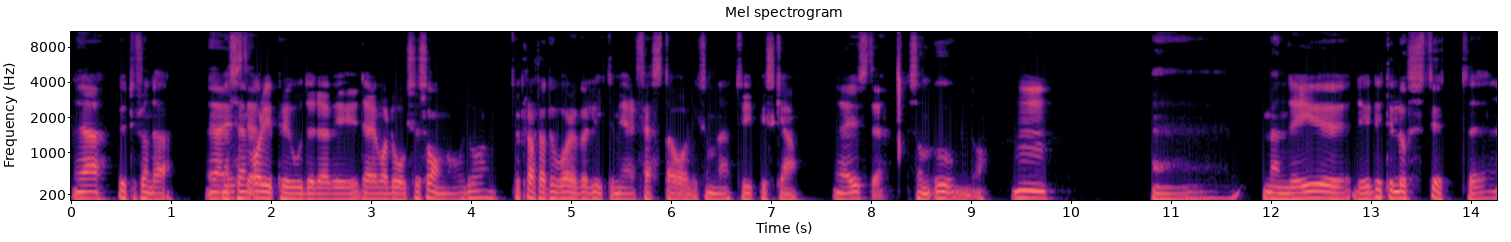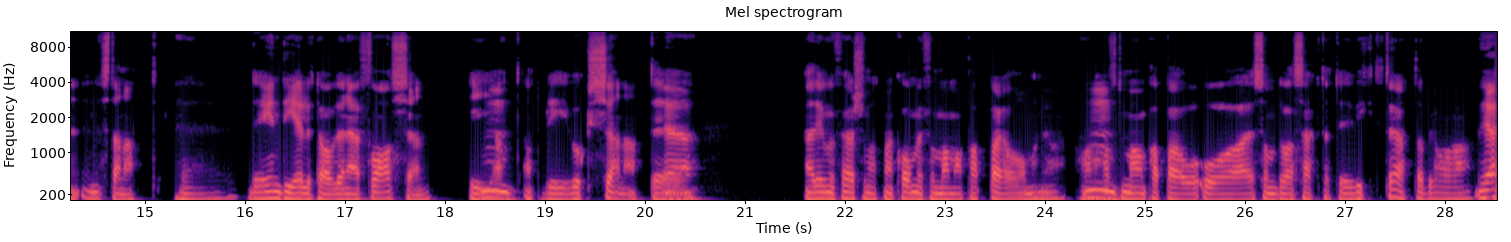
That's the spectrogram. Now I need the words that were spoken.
ja, Utifrån det. ja, Men sen det. var det ju perioder där, vi, där det var lågsäsong och då, det är klart att då var det väl lite mer festa och liksom den här typiska Ja, just det. som ung då. Mm, Eh, Men det är ju det är lite lustigt eh, nästan att eh, det är en del av den här fasen i Mm. att, att bli vuxen. Att, ja. Ja, det är ungefär som att man kommer från mamma och pappa och om man har Mm. haft mamma och pappa och, och som då har sagt att det är viktigt att äta bra, ja.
